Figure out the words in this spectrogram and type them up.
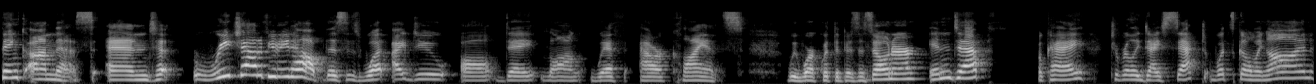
Think on this and reach out if you need help. This is what I do all day long with our clients. We work with the business owner in depth okay to really dissect what's going on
